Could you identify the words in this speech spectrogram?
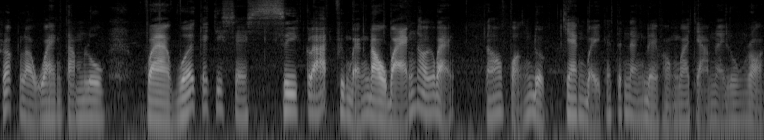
rất là quan tâm luôn và với cái chiếc xe C-Class phiên bản đầu bản thôi các bạn nó vẫn được trang bị cái tính năng đề phòng va chạm này luôn rồi.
